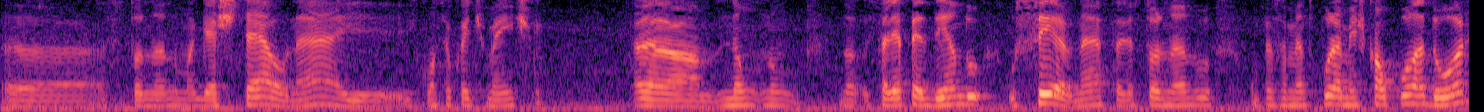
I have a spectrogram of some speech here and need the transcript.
uh, se tornando uma gestel, né? e, e consequentemente uh, não, não, não, estaria perdendo o ser, né? estaria se tornando um pensamento puramente calculador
